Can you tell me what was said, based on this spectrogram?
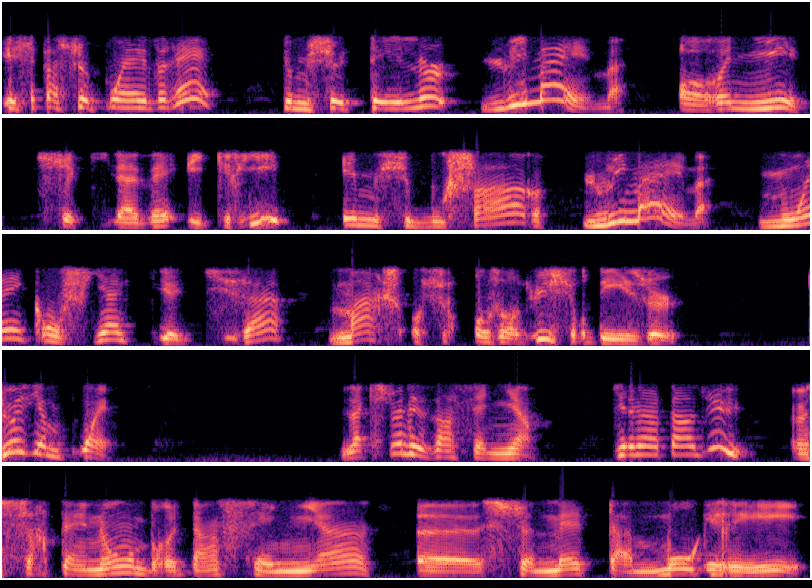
Et c'est à ce point vrai que M. Taylor lui-même a renié ce qu'il avait écrit et M. Bouchard lui-même, moins confiant qu'il y a dix ans, marche aujourd'hui sur des œufs. Deuxième point, l'action des enseignants. Bien entendu, un certain nombre d'enseignants euh, se mettent à maugréer,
